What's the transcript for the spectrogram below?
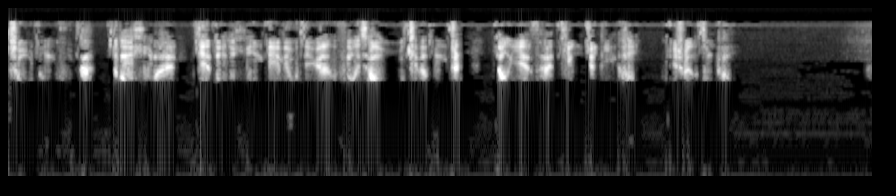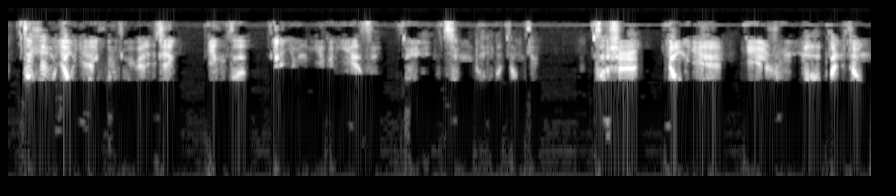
守城苦战，直到后来接到了皇帝刘继元放下武器的通知，杨业才停止抵抗，归顺宋朝。此后，杨业恢复原姓，名字仍用一个“叶”字，做宋朝的将军。此时，杨业已戎马半生。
